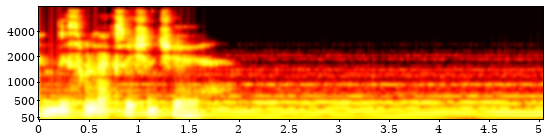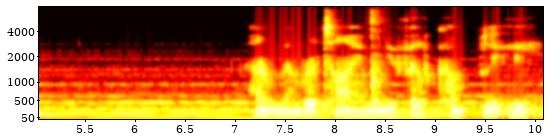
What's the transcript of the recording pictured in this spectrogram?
in this relaxation chair. And remember a time when you felt completely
